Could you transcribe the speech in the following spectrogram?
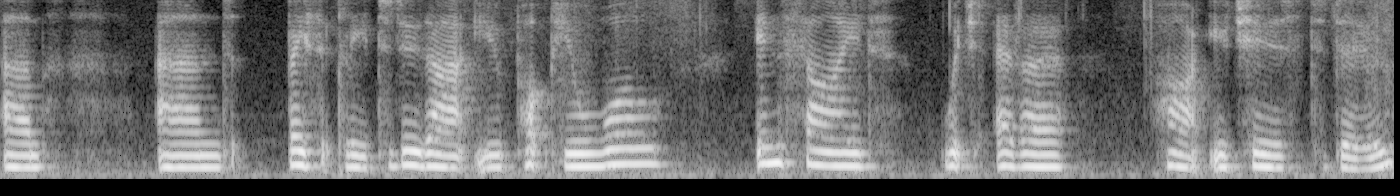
Um, and basically to do that, you pop your wool inside whichever heart you choose to do.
